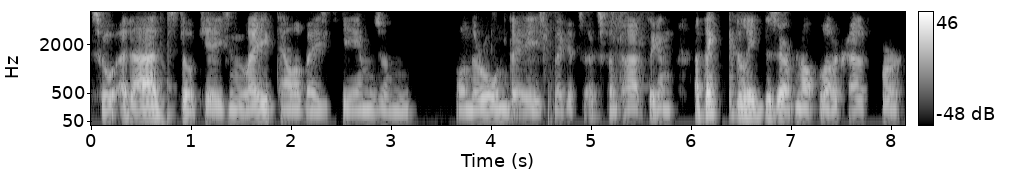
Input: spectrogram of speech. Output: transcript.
so it adds to occasion live televised games and on their own days. Like it's it's fantastic, and I think the league deserve an awful lot of credit for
